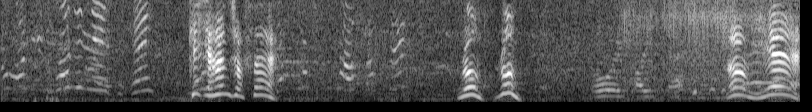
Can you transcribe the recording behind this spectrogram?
Come on, you can Holding this, okay? Get your hands off there. top. That's. Run, run. Oh, oh yeah.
